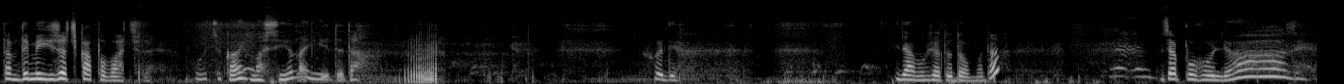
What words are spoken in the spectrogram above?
Там, де ми їжачка побачили. О, чекай, машина їде, да. Ходи. Йдемо вже додому, да? Вже погуляли.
